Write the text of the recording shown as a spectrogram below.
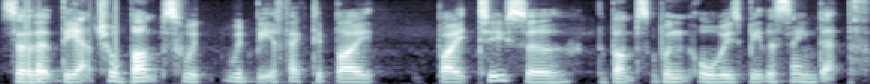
so that the actual bumps would, would be affected by, by too, so the bumps wouldn't always be the same depth.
